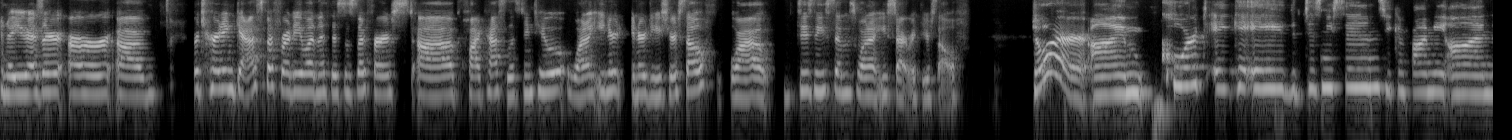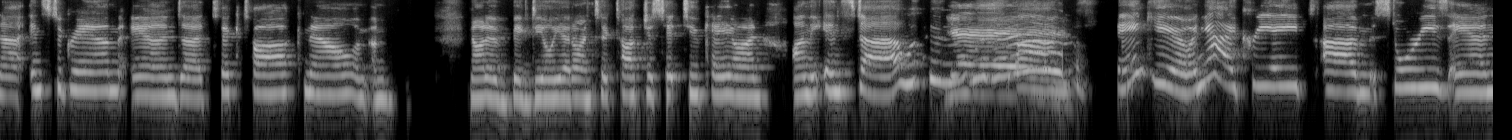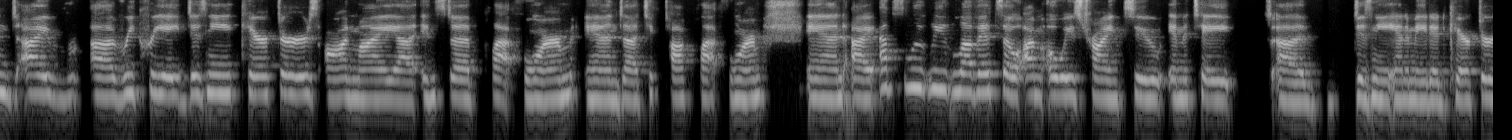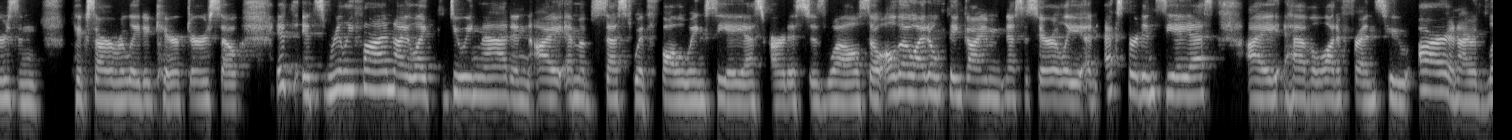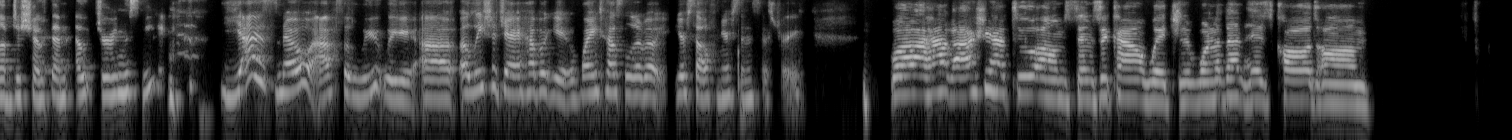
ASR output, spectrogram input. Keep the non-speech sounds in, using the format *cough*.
I know you guys are are um, returning guests, but for anyone that this is their first uh, podcast listening to, why don't you introduce yourself? Wow, Disney Sims, why don't you start with yourself? Sure. I'm Court, aka the Disney Sims. You can find me on uh, Instagram and uh, TikTok now. I'm, I'm not a big deal yet on TikTok. Just hit 2K on on the Insta. Yay! Um, thank you. And yeah, I create um, stories and I uh, recreate Disney characters on my uh, Insta platform and uh, TikTok platform. And I absolutely love it. So I'm always trying to imitate uh, Disney animated characters and Pixar related characters. So it's it's really fun. I like doing that, and I am obsessed with following CAS artists as well. So although I don't think I'm necessarily an expert in CAS, I have a lot of friends who are, and I would love to shout them out during this meeting. *laughs* Yes, no, absolutely. Uh, Eleesha J, how about you? Why don't you tell us a little about yourself and your Sims history? Well, I have I actually have two um Sims account, which one of them is called um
